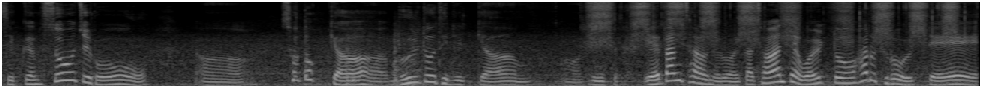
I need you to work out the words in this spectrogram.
지금 소주로 어, 소독 겸 물도 드릴 겸 어, 예방 차원으로 그러니까 저한테 월동 하루 들어올 때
